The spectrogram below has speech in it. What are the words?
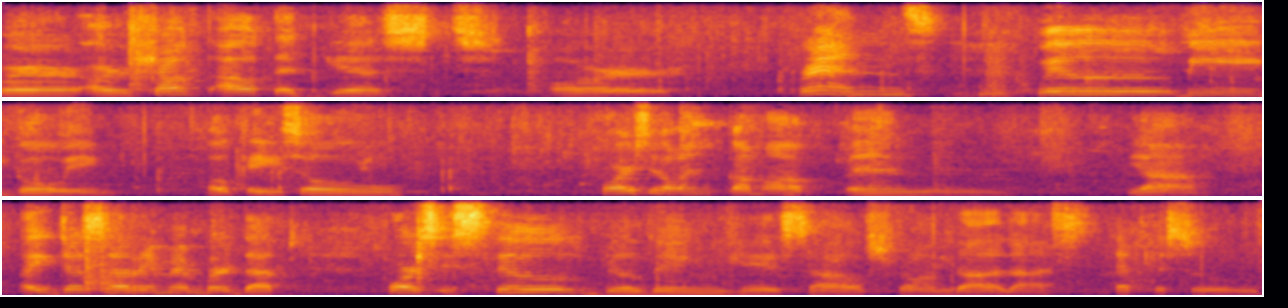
where our shout outed guests or friends will be going. Okay, so Force you can come up and yeah, I just uh, remember that Force is still building his house from the last episode.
